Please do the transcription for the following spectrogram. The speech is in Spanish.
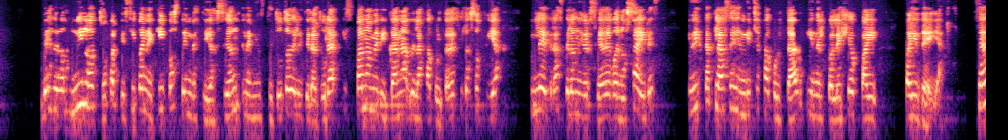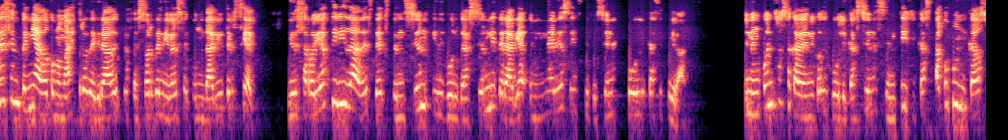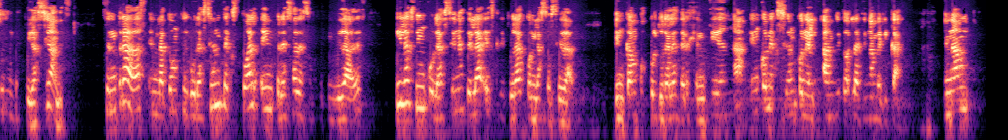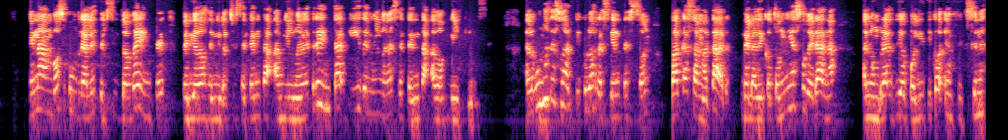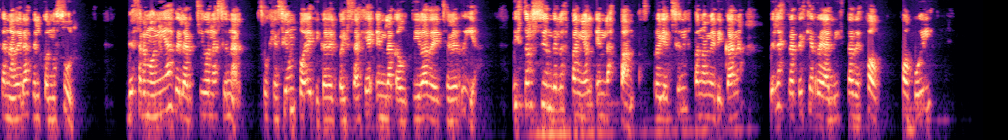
Desde 2008 participa en equipos de investigación en el Instituto de Literatura Hispanoamericana de la Facultad de Filosofía y Letras de la Universidad de Buenos Aires y dicta clases en dicha facultad y en el Colegio Pai- Paideia. Se ha desempeñado como maestro de grado y profesor de nivel secundario y terciario y desarrolló actividades de extensión y divulgación literaria en medios e instituciones públicas y privadas. En encuentros académicos y publicaciones científicas ha comunicado sus investigaciones, centradas en la configuración textual e impresa de subjetividades y las vinculaciones de la escritura con la sociedad, en campos culturales de Argentina en conexión con el ámbito latinoamericano. En ambos umbrales del siglo XX, periodos de 1870 a 1930 y de 1970 a 2015. Algunos de sus artículos recientes son Vacas a matar, de la dicotomía soberana al umbral biopolítico en ficciones ganaderas del Cono Sur, Desarmonías del Archivo Nacional, sujeción poética del paisaje en la cautiva de Echeverría, distorsión de lo español en las Pampas, proyección hispanoamericana de la estrategia realista de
